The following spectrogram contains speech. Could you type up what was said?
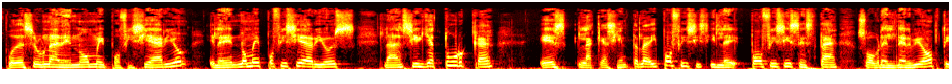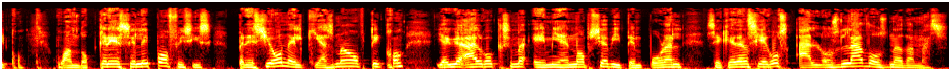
puede ser un adenoma hipoficiario. El adenoma hipoficiario es la silla turca es la que asienta la hipófisis y la hipófisis está sobre el nervio óptico. Cuando crece la hipófisis, presiona el quiasma óptico y hay algo que se llama hemianopsia bitemporal. Se quedan ciegos a los lados nada más.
